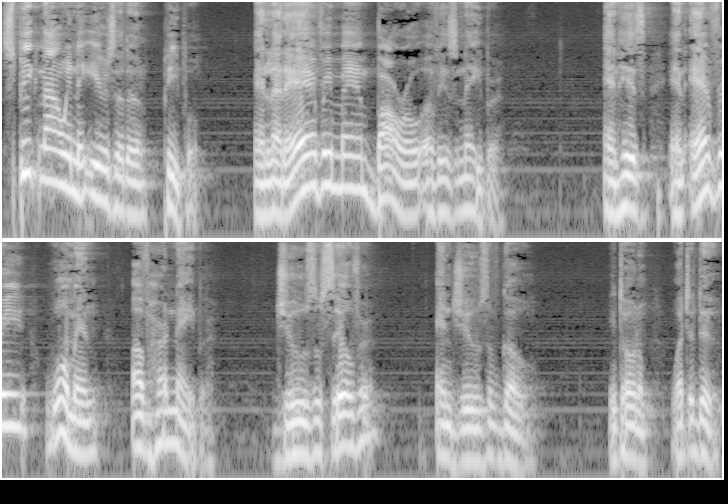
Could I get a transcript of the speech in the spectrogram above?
Speak now in the ears of the people, and let every man borrow of his neighbor, and his and every woman of her neighbor, jewels of silver and jewels of gold. He told them what to do.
